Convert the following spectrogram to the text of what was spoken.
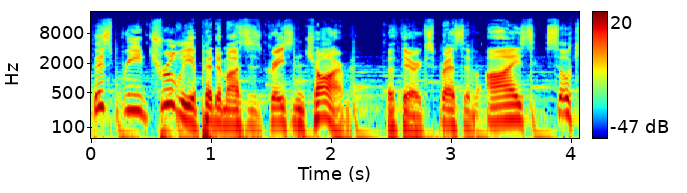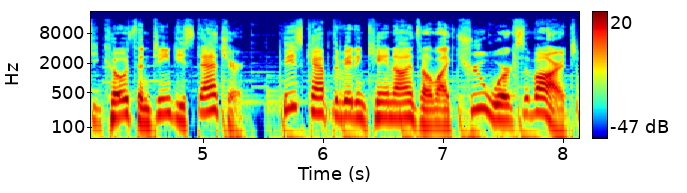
This breed truly epitomizes grace and charm. With their expressive eyes, silky coats, and dainty stature, these captivating canines are like true works of art.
